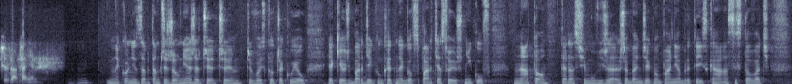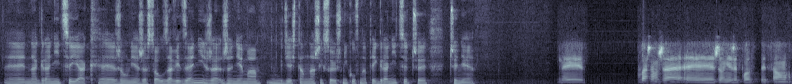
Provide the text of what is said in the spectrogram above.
przeznaczeniem. Mhm na koniec zapytam, czy żołnierze, czy, czy, czy wojsko oczekują jakiegoś bardziej konkretnego wsparcia sojuszników NATO? Teraz się mówi, że, że będzie kompania brytyjska asystować e, na granicy. Jak e, żołnierze są zawiedzeni, że, że nie ma gdzieś tam naszych sojuszników na tej granicy, czy, czy nie? Uważam, że e, żołnierze polscy są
